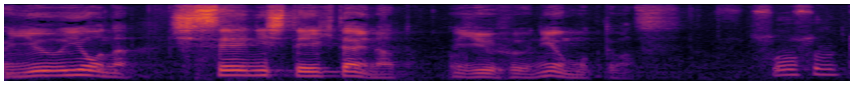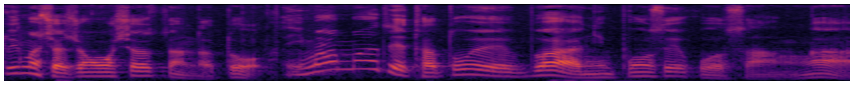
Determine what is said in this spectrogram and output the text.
いうような姿勢にしていきたいなというふうに思ってます。そうすると今社長がおっしゃってたんだと今まで例えば日本製鋼さんが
